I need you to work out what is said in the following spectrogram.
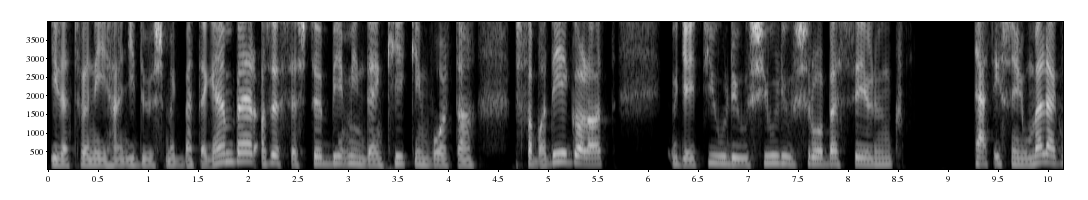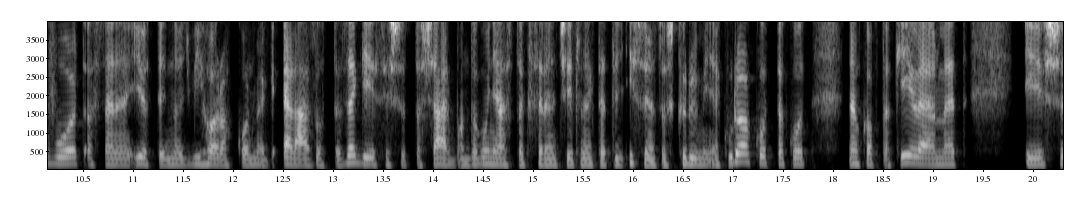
illetve néhány idős meg beteg ember, az összes többi mindenki kim volt a szabad ég alatt, ugye itt július-júliusról beszélünk, tehát iszonyú meleg volt, aztán jött egy nagy vihar, akkor meg elázott az egész, és ott a sárban dagonyáztak szerencsétlenek, tehát egy iszonyatos körülmények uralkodtak ott, nem kaptak élelmet, és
